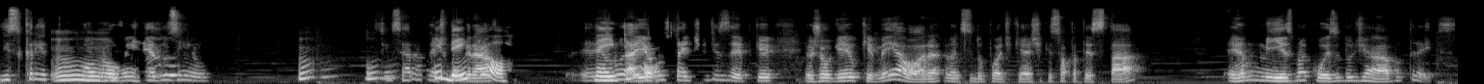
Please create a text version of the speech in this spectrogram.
escrito uhum. com um novo enredozinho. Uhum. Uhum. Sinceramente, e bem pior. É, bem eu, pior. Aí eu não sei te dizer, porque eu joguei o que? Meia hora antes do podcast aqui só para testar. É a mesma coisa do Diablo 3.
